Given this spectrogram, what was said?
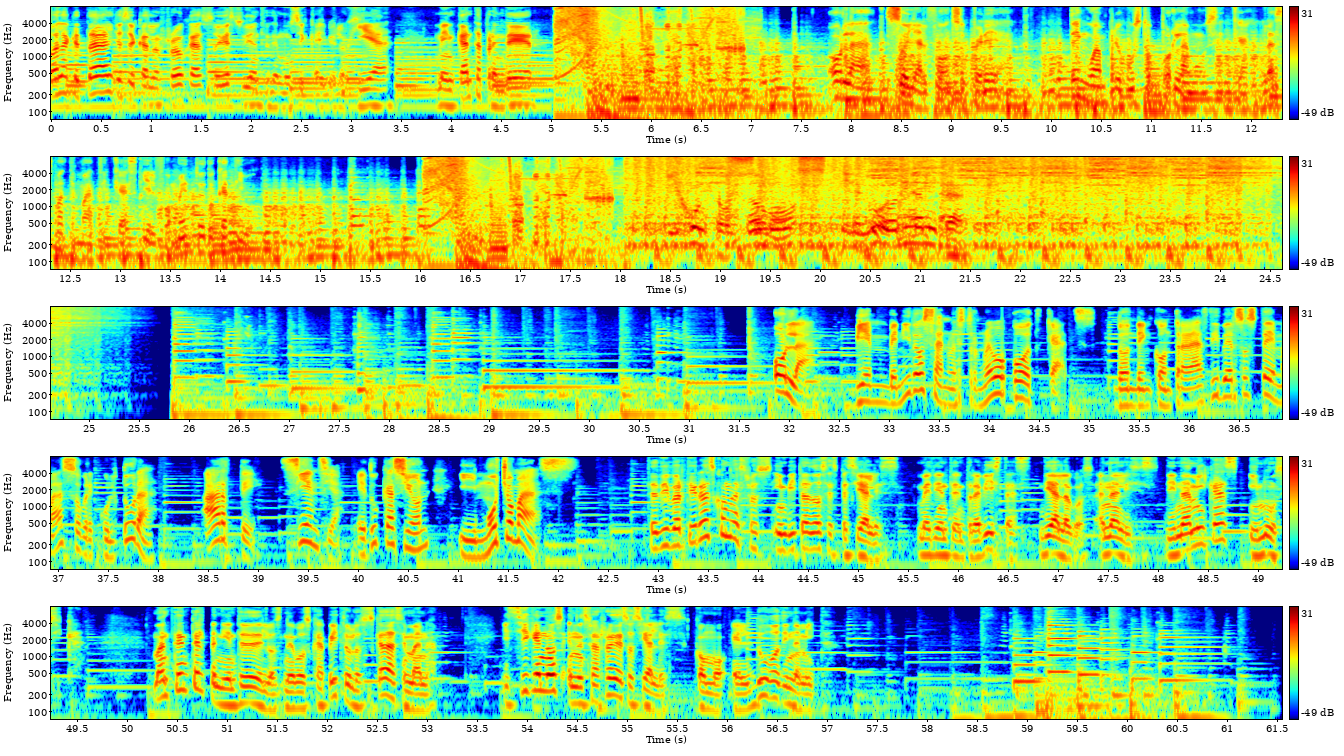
Hola, ¿qué tal? Yo soy Carlos Rojas, soy estudiante de música y biología. Me encanta aprender. Hola, soy Alfonso Perea. Tengo amplio gusto por la música, las matemáticas y el fomento educativo. Y juntos somos el dúo Dinamita. Hola, bienvenidos a nuestro nuevo podcast, donde encontrarás diversos temas sobre cultura, arte, ciencia, educación y mucho más. Te divertirás con nuestros invitados especiales, mediante entrevistas, diálogos, análisis, dinámicas y música. Mantente al pendiente de los nuevos capítulos cada semana y síguenos en nuestras redes sociales como el Dúo Dinamita.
